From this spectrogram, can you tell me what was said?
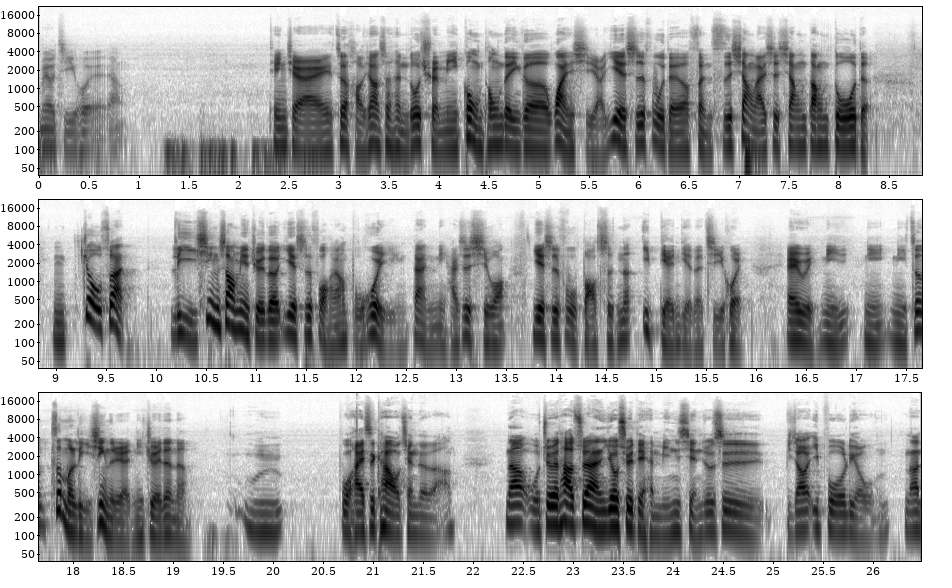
没有机会这样。听起来这好像是很多拳迷共通的一个惋惜啊！叶师傅的粉丝向来是相当多的。你就算理性上面觉得叶师傅好像不会赢，但你还是希望叶师傅保持那一点点的机会。Eric，你你你这这么理性的人，你觉得呢？嗯，我还是看好钱德啦。那我觉得他虽然优缺点很明显，就是比较一波流，那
